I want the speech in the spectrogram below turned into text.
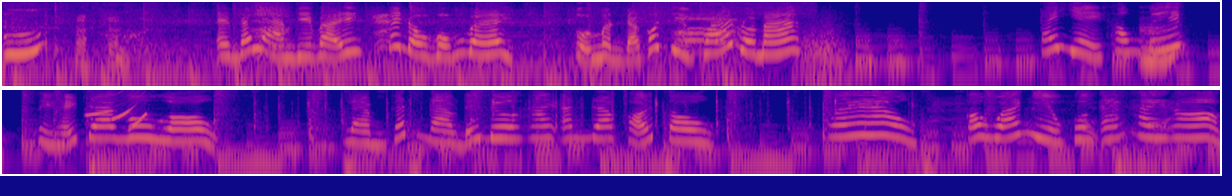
Ừ? Em đã làm gì vậy? Cái đồ vụng về Tụi mình đã có chìa khóa rồi mà. Cái gì không biết? Thì hãy tra Google Làm cách nào để đưa hai anh ra khỏi tù? Wow Có quá nhiều phương án hay ho.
